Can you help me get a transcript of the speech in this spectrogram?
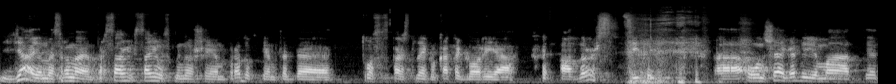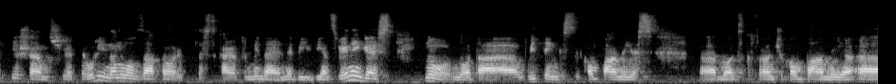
Jā, ja mēs runājam par sajūsminošajiem produktiem, tad uh, tos es parasti lieku kategorijā others, citu. Uh, un šajā gadījumā tie, tiešām šie urīna analizatori, tas, kā jau tu minēji, nebija viens vienīgais nu, no tā Wittings kompānijas, uh, man liekas, ka franču kompānija, uh,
